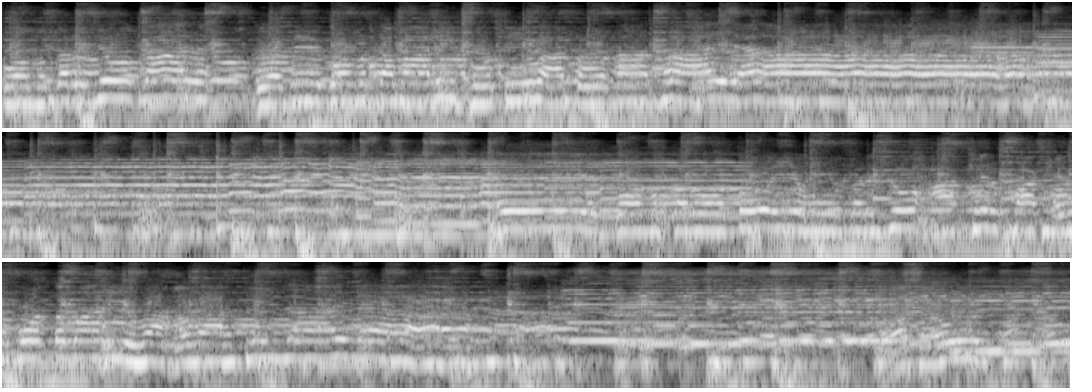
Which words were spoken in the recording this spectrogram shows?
ગોમ કરજો કાલ. ગોમે ગોમ તમારી ખોટી વાતો ના થાય કરજો આખેર પાખેર મો તમારી વાહ વાહ થઈ જાય વાહ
